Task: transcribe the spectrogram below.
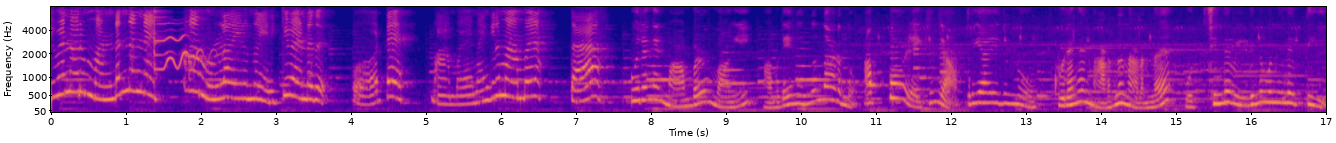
ഇവനൊരു മണ്ടൻ തന്നെ. മുള്ളായിരുന്നു എനിക്ക് വേണ്ടത്. പോട്ടെ മാമ്പഴമെങ്കിൽ മാമ്പഴം. താ. കുരങ്ങൻ മാമ്പഴം വാങ്ങി അവിടെ നിന്നും നടന്നു. അപ്പോഴേക്കും രാത്രിയായിരുന്നു. കുരങ്ങൻ നടന്ന് നടന്ന് കൊച്ചിന്റെ വീടിന് മുന്നിലെത്തി.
